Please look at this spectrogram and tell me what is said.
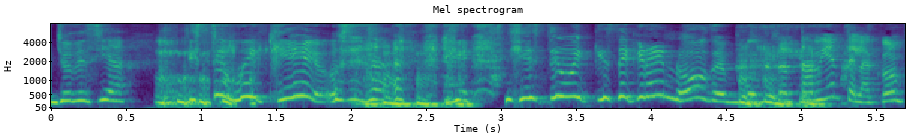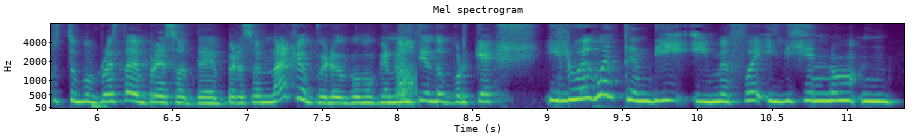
yo decía, ¿este güey qué? O sea, ¿y este güey qué se cree, no? O sea, pues, está bien, te la compro, tu presta de preso de personaje, pero como que no entiendo por qué. Y luego entendí y me fue y dije, no, mm,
